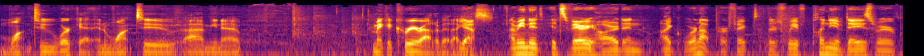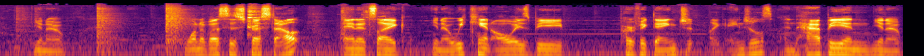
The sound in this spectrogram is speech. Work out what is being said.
want to work at and want to um, you know make a career out of it I guess I mean, it, it's very hard, and like we're not perfect. There's we have plenty of days where, you know, one of us is stressed out, and it's like you know we can't always be perfect angel like angels and happy and you know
